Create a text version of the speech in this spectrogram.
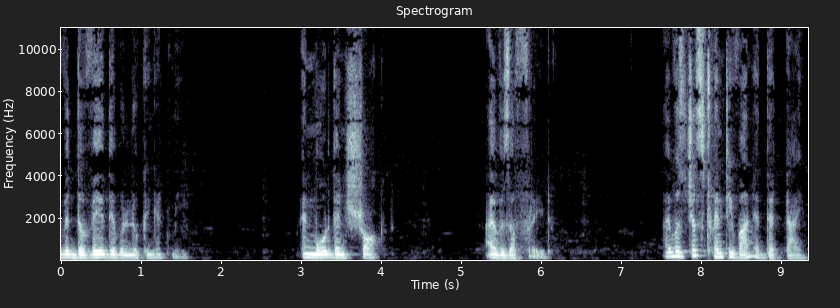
with the way they were looking at me. And more than shocked, I was afraid. I was just 21 at that time.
